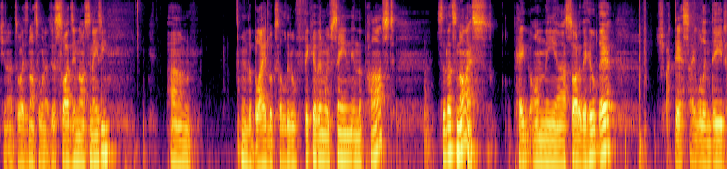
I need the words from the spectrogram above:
You know, it's always nicer when it just slides in nice and easy. Um, the blade looks a little thicker than we've seen in the past. So that's nice. Peg on the uh, side of the hilt there, which I dare say will indeed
